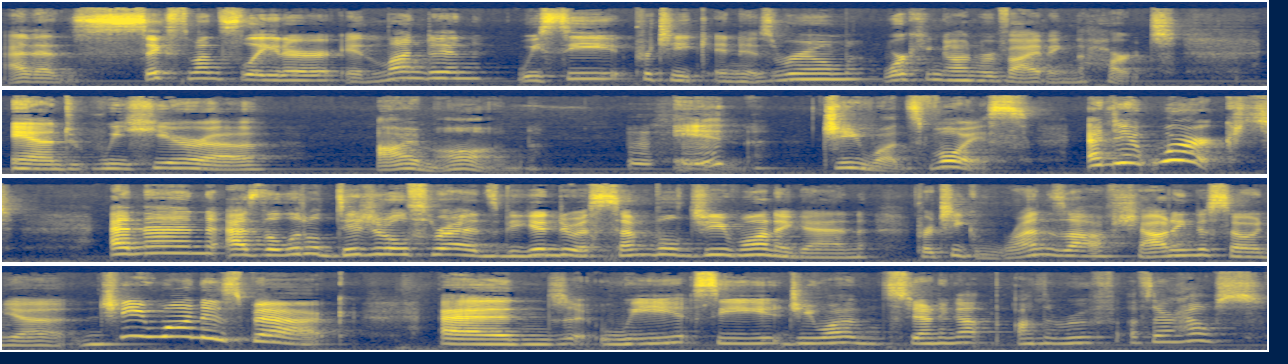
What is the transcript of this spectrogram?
And then six months later in London, we see Pratik in his room working on reviving the heart. And we hear a I'm on in G1's voice. And it worked! And then, as the little digital threads begin to assemble G1 again, Pratik runs off shouting to Sonia, G1 is back! And we see G1 standing up on the roof of their house.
